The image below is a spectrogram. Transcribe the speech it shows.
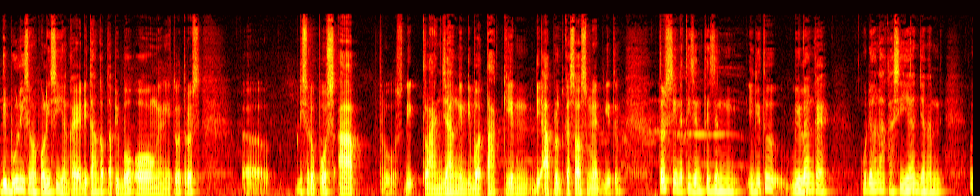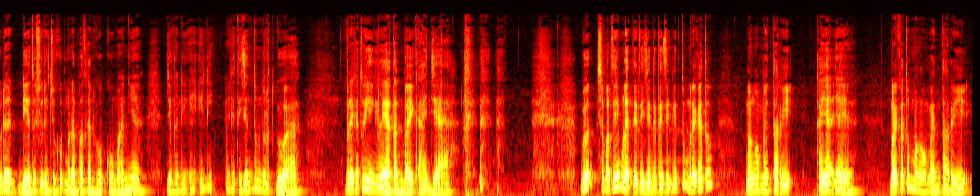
dibully sama polisi yang kayak ditangkap tapi bohong yang itu terus uh, disuruh push up terus ditelanjangin dibotakin diupload ke sosmed gitu. Terus si netizen netizen ini tuh bilang kayak udahlah kasihan jangan udah dia tuh sudah cukup mendapatkan hukumannya. Jangan eh, ini netizen tuh menurut gua mereka tuh yang kelihatan baik aja. Gue sepertinya melihat netizen netizen itu mereka tuh mengomentari kayaknya ya mereka tuh mengomentari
